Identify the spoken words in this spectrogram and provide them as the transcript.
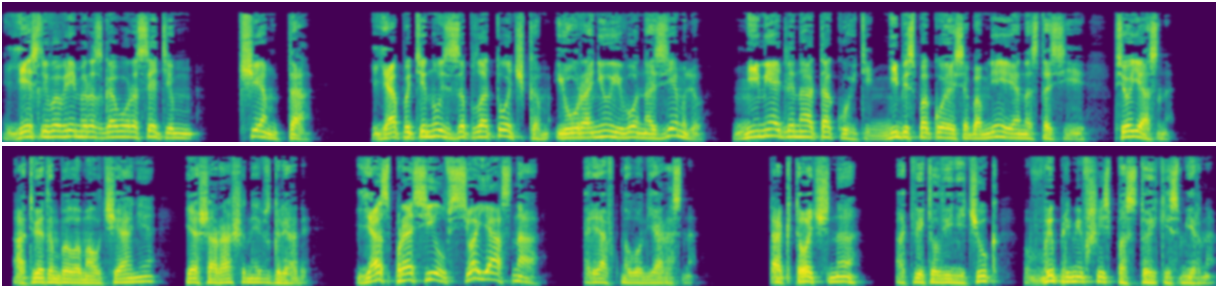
Если во время разговора с этим чем-то я потянусь за платочком и уроню его на землю, немедленно атакуйте, не беспокоясь обо мне и Анастасии. Все ясно?» Ответом было молчание и ошарашенные взгляды. «Я спросил, все ясно!» — рявкнул он яростно. «Так точно!» — ответил Винничук, выпрямившись по стойке смирно.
